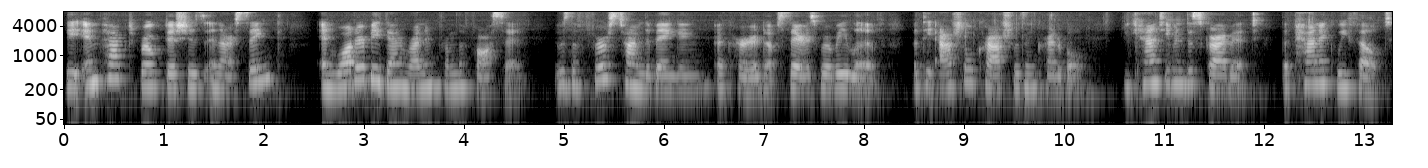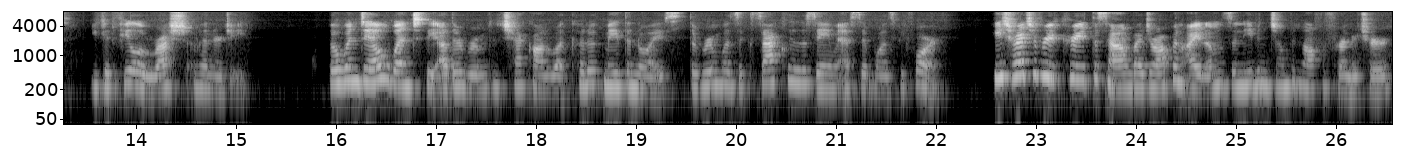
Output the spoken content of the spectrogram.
The impact broke dishes in our sink, and water began running from the faucet. It was the first time the banging occurred upstairs where we live, but the actual crash was incredible. You can't even describe it. The panic we felt. You could feel a rush of energy. But when Dale went to the other room to check on what could have made the noise, the room was exactly the same as it was before. He tried to recreate the sound by dropping items and even jumping off of furniture,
